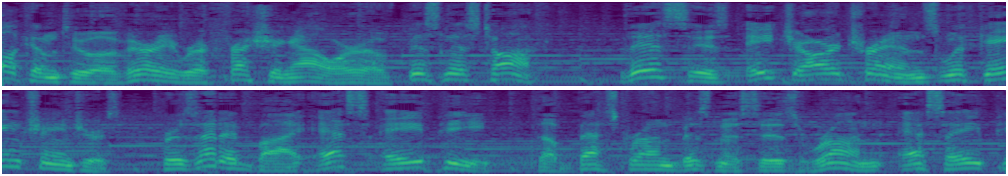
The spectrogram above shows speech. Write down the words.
Welcome to a very refreshing hour of business talk. This is HR Trends with Game Changers, presented by SAP. The best run businesses run SAP.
